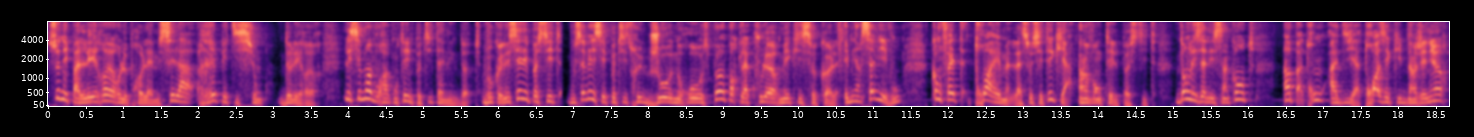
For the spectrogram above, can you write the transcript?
ce n'est pas l'erreur le problème, c'est la répétition de l'erreur. Laissez-moi vous raconter une petite anecdote. Vous connaissez les post-it? Vous savez ces petits trucs jaunes, roses, peu importe la couleur mais qui se collent. Eh bien, saviez-vous qu'en fait 3M, la société qui a inventé le post-it, dans les années 50, un patron a dit à trois équipes d'ingénieurs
